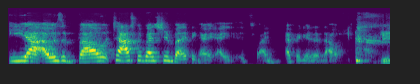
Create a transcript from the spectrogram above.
Yeah, I was about to ask a question, but I think I, I it's fine. I figured it out. you,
